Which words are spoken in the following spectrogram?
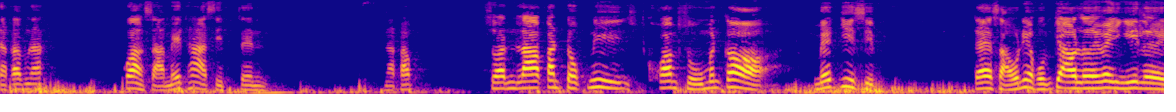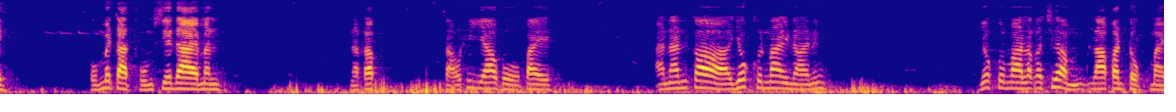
นะครับนะ กว้างสามเมตรห้าสิบเซนนะครับ ส่วนราวกันตกนี่ความสูงมันก็เมตรยี่สิบแต่เสาเนี่ยผมจะเอาเลยไว้อย่างนี้เลย ผมไม่ตัดผมเสียดายมัน นะครับ เสาที่ยาวโผล่ไป อันนั้นก็ยกขึ้นมาอีกหน่อยนึงยกขึ้นมาแล้วก็เชื่อมราวกันตกใหม่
